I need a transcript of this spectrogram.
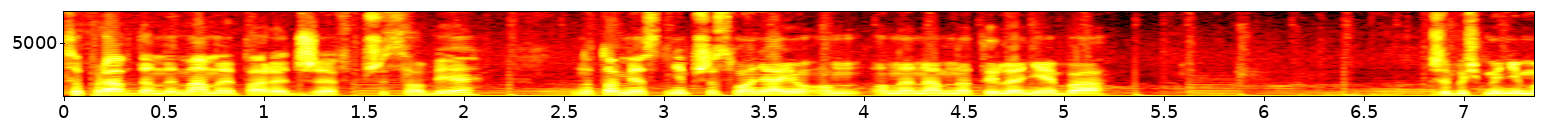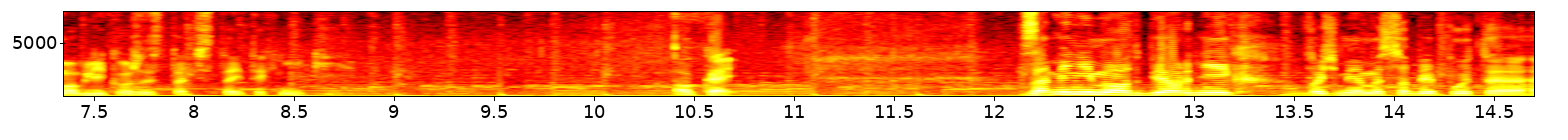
Co prawda my mamy parę drzew przy sobie, natomiast nie przesłaniają on, one nam na tyle nieba, żebyśmy nie mogli korzystać z tej techniki. Ok. Zamienimy odbiornik, weźmiemy sobie płytę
